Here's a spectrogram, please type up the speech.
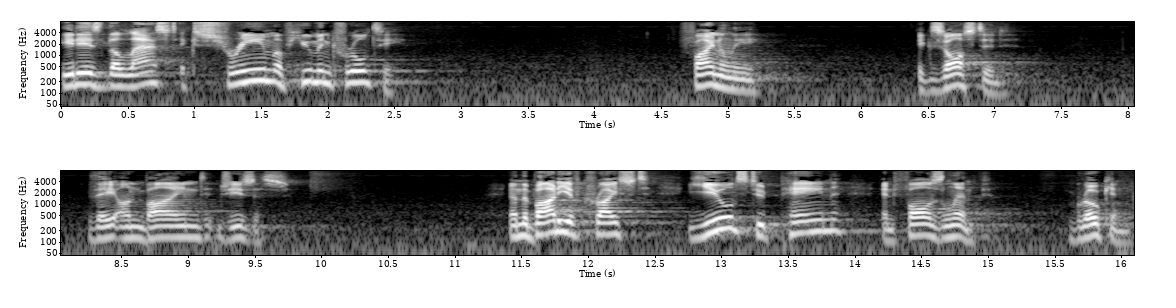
it is the last extreme of human cruelty Finally, Exhausted, they unbind Jesus. And the body of Christ yields to pain and falls limp, broken,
